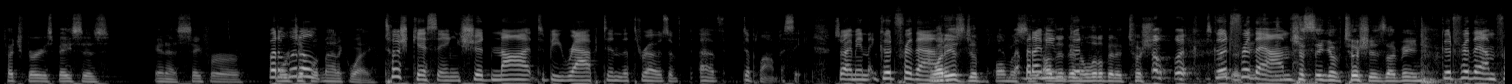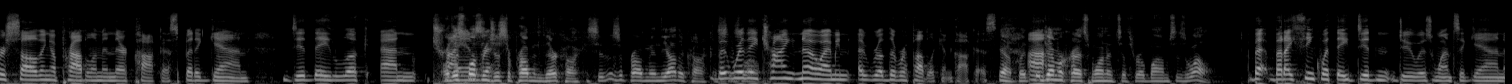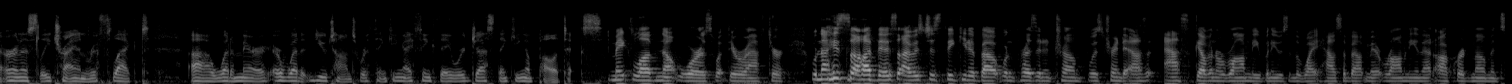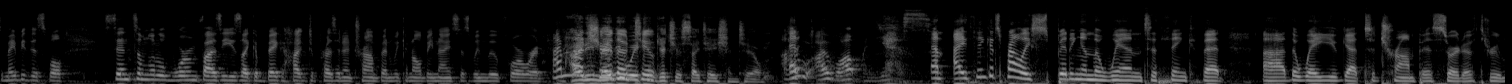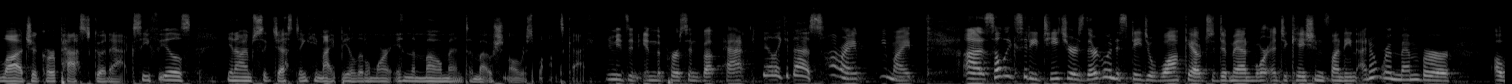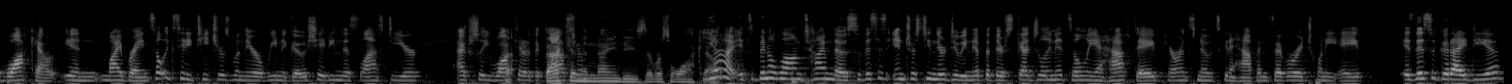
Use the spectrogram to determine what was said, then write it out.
touch various bases in a safer, But a little- diplomatic way. Tush kissing should not be wrapped in the throes of, of diplomacy. So, I mean, good for them. what is diplomacy but I mean, other than a little bit of tush good for them? kissing of tushes? I mean, Good for them for solving a problem in their caucus. But again, did they look and try well, this wasn't re- just a problem in their caucus; it was a problem in the other caucus. But were they trying? No, I mean uh, the Republican caucus. Yeah, but the Democrats wanted to throw bombs as well. But but I think what they didn't do is once again earnestly try and reflect uh, what America or what Utahns were thinking. I think they were just thinking of politics. Make love, not war, is what they were after. When I saw this, I was just thinking about when President Trump was trying to ask, ask Governor Romney when he was in the White House about Mitt Romney in that awkward moment. So maybe this will send some little warm fuzzies, like a big hug to President Trump, and we can all be nice as we move forward. I'm not Heidi, sure maybe though we too. can get you a citation too. I, I want one, yes. And I think it's probably spitting in the wind to think that uh, the way you get to Trump is sort of through logic or past good acts. He feels, you know, I'm suggesting he might be a little more in the moment, emotional response guy. He needs an in the person butt pat. I feel like it does. All right, he might. Uh, Salt Lake City teachers, they're going to stage a walkout to demand more education funding. I don't remember a walkout in my brain. Salt Lake City teachers, when they were renegotiating this last year, actually walked out of the Back classroom. in the 90s, there was a walkout. Yeah, it's been a long time though. So this is interesting. They're doing it, but they're scheduling it. It's only a half day. Parents know it's going to happen February 28th. Is this a good idea?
